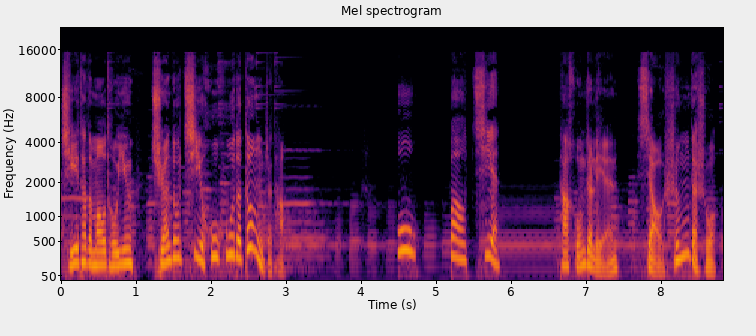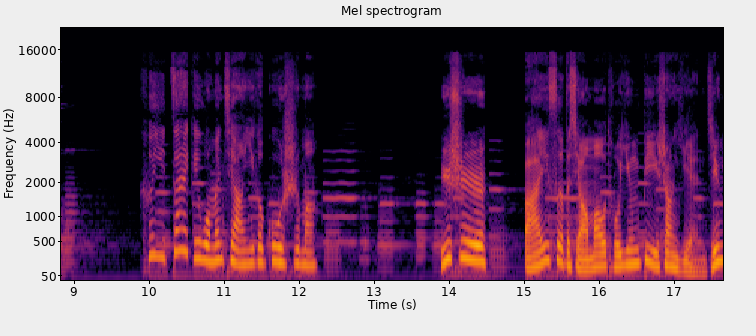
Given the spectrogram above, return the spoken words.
其他的猫头鹰全都气呼呼地瞪着他。哦。抱歉，他红着脸小声地说：“可以再给我们讲一个故事吗？于是，白色的小猫头鹰闭上眼睛，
